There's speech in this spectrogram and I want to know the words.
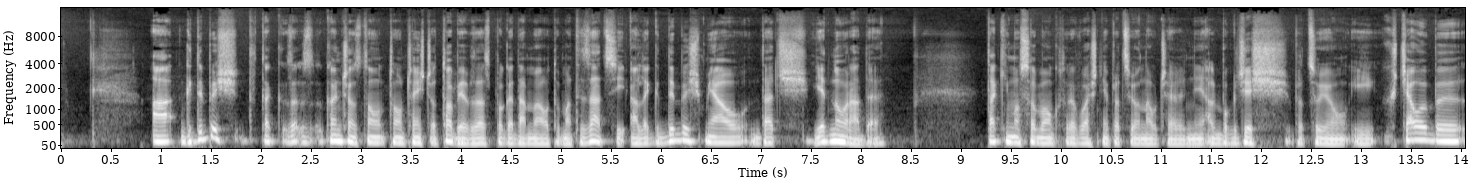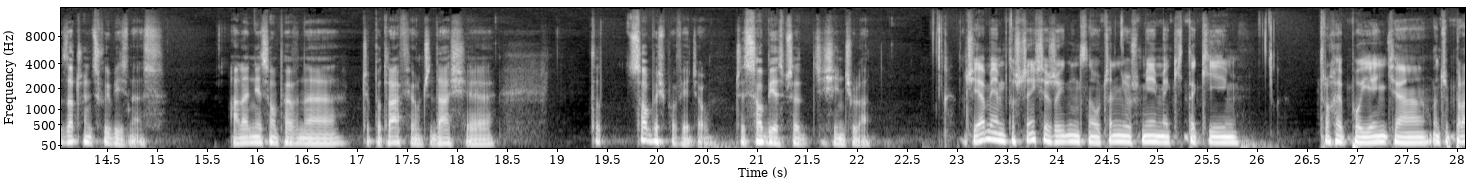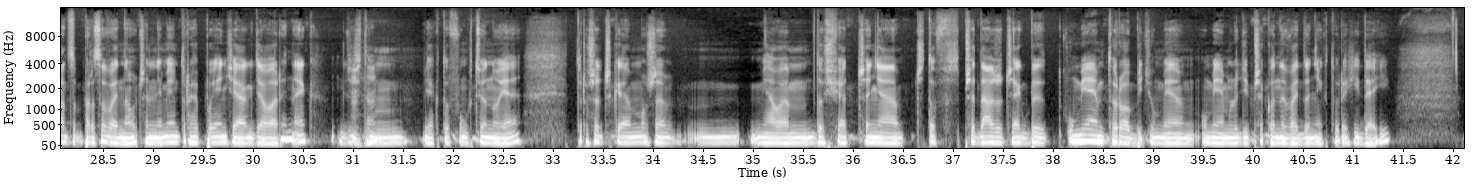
A gdybyś, tak kończąc tą, tą część o tobie, bo zaraz pogadamy o automatyzacji, ale gdybyś miał dać jedną radę takim osobom, które właśnie pracują na uczelni albo gdzieś pracują i chciałyby zacząć swój biznes, ale nie są pewne, czy potrafią, czy da się, to co byś powiedział? Czy sobie sprzed 10 lat? Znaczy ja miałem to szczęście, że idąc na uczelnię już miałem jakiś taki trochę pojęcia, znaczy prac, pracować na uczelni, miałem trochę pojęcia, jak działa rynek, gdzieś tam, jak to funkcjonuje. Troszeczkę może mm, miałem doświadczenia, czy to w sprzedaży, czy jakby umiałem to robić, umiałem, umiałem ludzi przekonywać do niektórych idei.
